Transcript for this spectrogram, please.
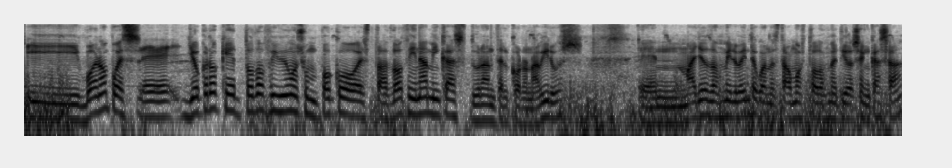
Y bueno, pues eh, yo creo que todos vivimos un poco estas dos dinámicas durante el coronavirus. En mayo de 2020, cuando estábamos todos metidos en casa,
